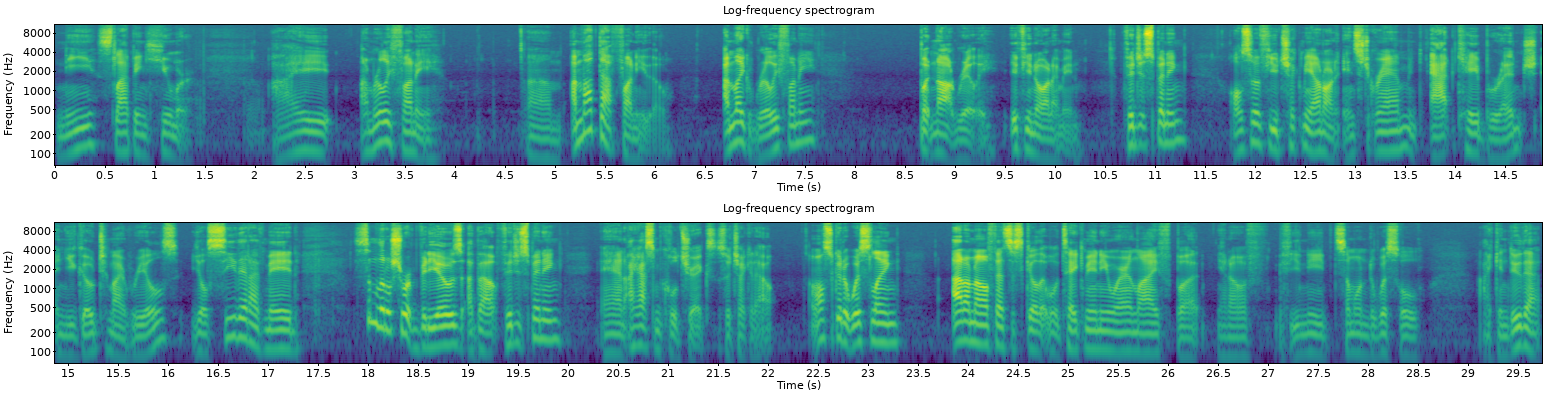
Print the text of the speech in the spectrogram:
Knee slapping humor. I I'm really funny. Um, I'm not that funny though. I'm like really funny, but not really, if you know what I mean. Fidget spinning. Also, if you check me out on Instagram at kbrench and you go to my reels, you'll see that I've made some little short videos about fidget spinning, and I got some cool tricks. So check it out. I'm also good at whistling. I don't know if that's a skill that will take me anywhere in life, but you know, if if you need someone to whistle I can do that.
